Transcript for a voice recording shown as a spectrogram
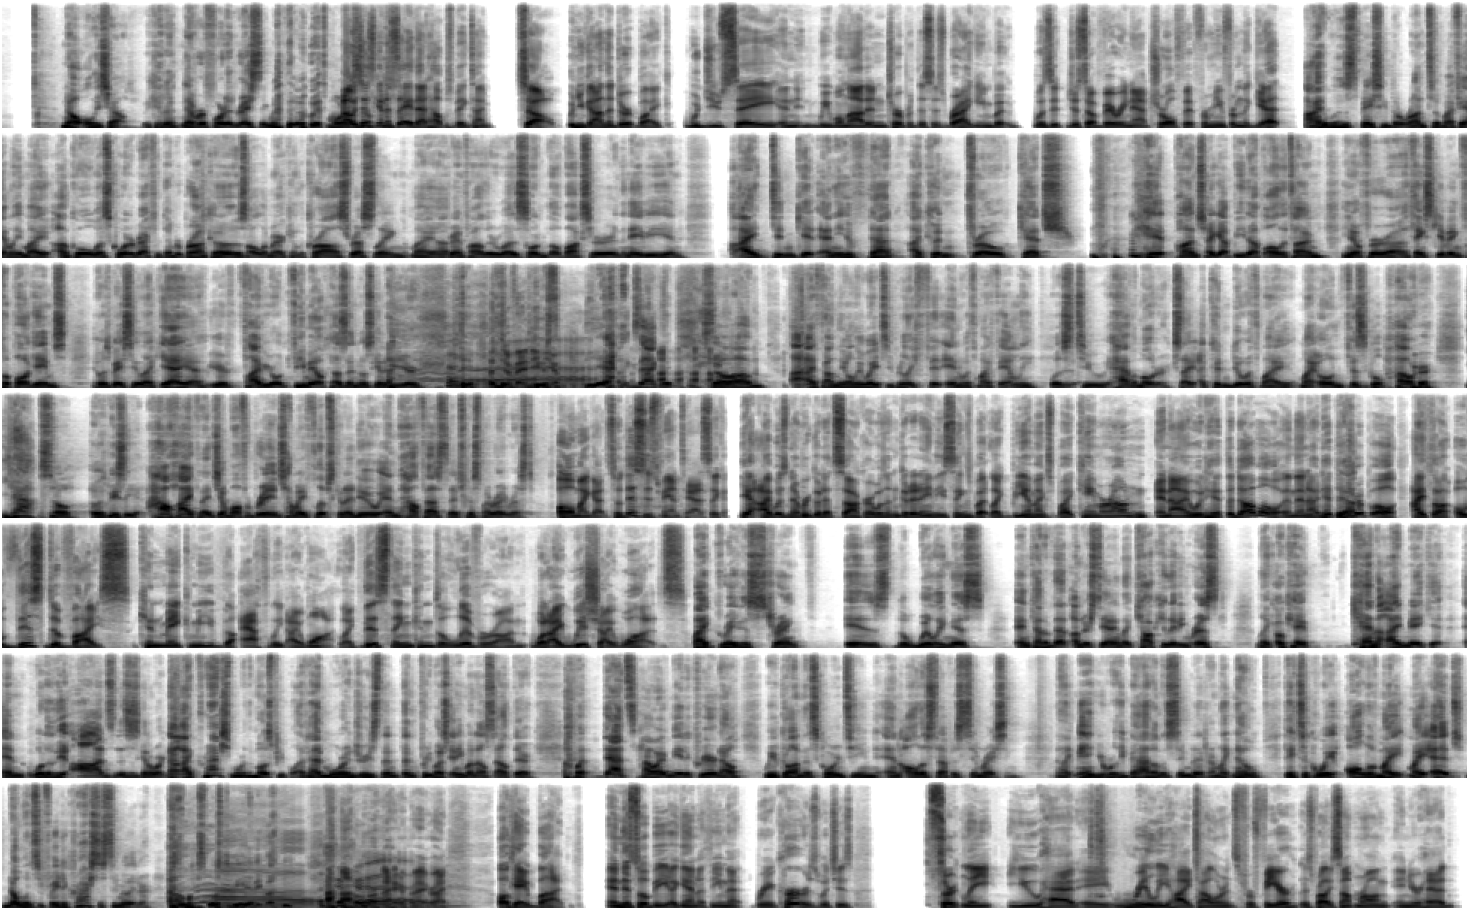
No, only child. We could have never afforded racing with, with more. I was so. just going to say that helps big time. So, when you got on the dirt bike, would you say, and we will not interpret this as bragging, but was it just a very natural fit from you from the get? I was basically the runt of my family. My uncle was quarterback for Denver Broncos, All American lacrosse, wrestling. My uh, grandfather was Golden Glove boxer in the Navy, and I didn't get any of that. I couldn't throw, catch, hit, punch. I got beat up all the time. You know, for uh, Thanksgiving football games, it was basically like, yeah, yeah, your five-year-old female cousin was going to be your Defending you. yeah, exactly. So um, I, I found the only way to really fit in with my family was to have a motor because I, I couldn't do it with my my own physical power. Yeah. So it was basically how high can I jump off a bridge, how many flips could I do, and how fast did I twist my right wrist. Oh my God. So this is fantastic. Yeah, I was never good at soccer. I wasn't good at any of these things, but like BMX bike came around and, and I would hit the double and then I'd hit the Yeah. triple. I thought, oh, this device can make me the athlete I want. Like this thing can deliver on what I wish I was. My greatest strength is the willingness and kind of that understanding, like calculating risk. Like, okay, can I make it? And what are the odds this is going to work? Now, I crash more than most people. I've had more injuries than, than pretty much anyone else out there, but that's how I've made a career. Now, we've gone this quarantine and all this stuff is sim racing. They're like, man, you're really bad on the simulator. I'm like, no, they took away all of my my edge. No one's afraid to crash the simulator. How am I supposed to beat anybody? Ah. right, right, right. Okay, but, and this will be again a theme that reoccurs, which is certainly you had a really high tolerance for fear. There's probably something wrong in your head.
